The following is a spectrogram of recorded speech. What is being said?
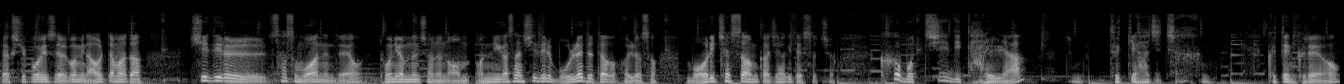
백스트리트 보이즈 앨범이 나올 때마다 CD를 사서 모았는데요. 돈이 없는 저는 엄- 언니가 산 CD를 몰래 듣다가 걸려서 머리채 싸움까지 하게 됐었죠. 그거 뭐지 니 달냐? 좀 듣게 하지 참. 그땐 그래요.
